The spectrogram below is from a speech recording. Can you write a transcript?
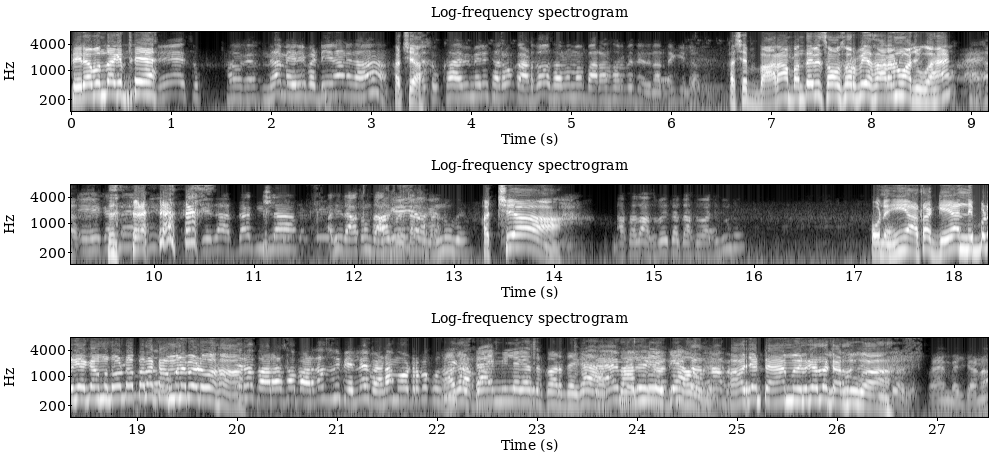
ਤੇਰਾ ਬੰਦਾ ਕਿੱਥੇ ਇਹ ਗਿਆ ਨਾ ਮੇਰੀ ਵੱਡੀ ਇਹਨਾਂ ਨੇ ਤਾਂ ਅੱਛਾ। ਸੁੱਖਾ ਹੈ ਵੀ ਮੇਰੀ ਸਰੋਂ ਕੱਢ ਦੋ ਸਾਨੂੰ ਮੈਂ 1200 ਰੁਪਏ ਦੇ ਦੇਣਾ ਅੱਧੇ ਕਿੱਲਾ। ਅੱਛਾ 12 ਬੰਦੇ ਵੀ 100 100 ਰੁਪਏ ਸਾਰਿਆਂ ਨੂੰ ਆ ਜਾਊਗਾ ਹੈ? ਇਹ ਕਹਿੰਦੇ ਅੱਗੇ ਦਾ ਅੱਧਾ ਕਿੱਲਾ ਅਸੀਂ ਰਾਤ ਨੂੰ 10 ਵਜੇ ਤੱਕ ਬੰਨੂਗੇ। ਅੱਛਾ। 10 10 ਵਜੇ ਤੱਕ 10 ਵਜ ਜੂਗੇ। ਉਹ ਨਹੀਂ ਆ ਤਾਂ ਗਿਆ ਨਿਬੜ ਗਿਆ ਕੰਮ ਤੁਹਾਡਾ ਪਹਿਲਾਂ ਕੰਮ ਨਿਬੇੜੋ ਆਹ ਤੇਰਾ 1200 ਬਣਦਾ ਤੁਸੀਂ ਵਿਹਲੇ ਬਹਿਣਾ ਮੋਟਰ 'ਤੇ ਕੁਝ ਨਹੀਂ ਕਰਨਾ टाइम मिलेगा तो कर देगा Time सामने मिलेगा, क्या नहीं होगा करना। ਆ ਜੇ ਟਾਈਮ ਮਿਲ ਗਿਆ ਤਾਂ ਕਰ ਦੂਗਾ ਟਾਈਮ ਮਿਲ ਜਾਣਾ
